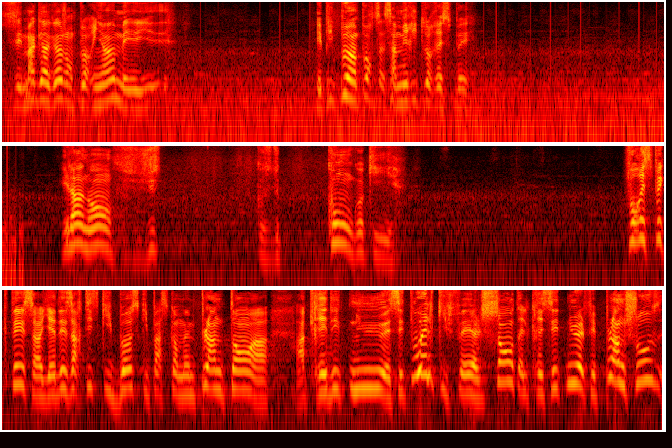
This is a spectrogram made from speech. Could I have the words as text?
C'est ma gaga, j'en peux rien, mais. Et puis peu importe, ça, mérite le respect. Et là, non, juste. à cause de con, quoi, qui. Faut respecter ça. Il y a des artistes qui bossent, qui passent quand même plein de temps à, à créer des tenues. Et c'est tout elle qui fait. Elle chante, elle crée ses tenues, elle fait plein de choses.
